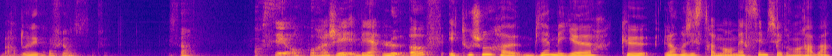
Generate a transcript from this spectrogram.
m'a redonné confiance, en fait. C'est ça. Forcer, encourager, eh bien, le off est toujours bien meilleur que l'enregistrement. Merci, monsieur grand rabbin.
